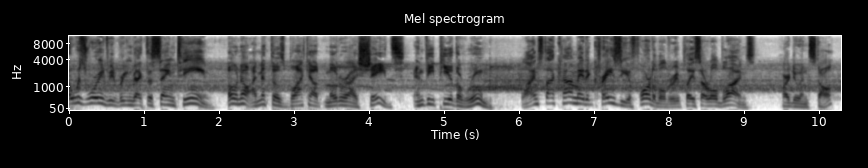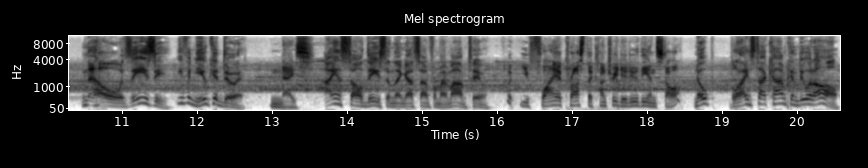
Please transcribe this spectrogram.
I was worried we'd bring back the same team. Oh, no, I meant those blackout motorized shades. MVP of the room. Blinds.com made it crazy affordable to replace our old blinds. Hard to install? No, it's easy. Even you could do it. Nice. I installed these and then got some for my mom, too. What, you fly across the country to do the install? Nope. Blinds.com can do it all.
